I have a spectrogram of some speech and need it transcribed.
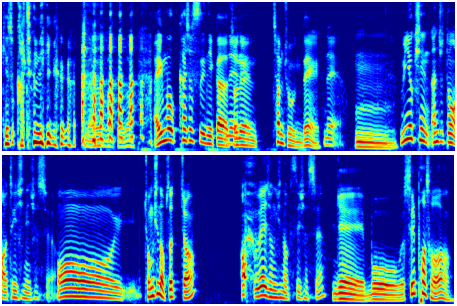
계속 같은 얘기가 나오는 것 같아서 아, 행복하셨으니까 네네. 저는 참 좋은데 네. 음. 민혁 씨는 한 주 동안 어떻게 지내셨어요? 어, 정신 없었죠? 어, 왜 정신 없으셨어요? 이게 뭐 슬퍼서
